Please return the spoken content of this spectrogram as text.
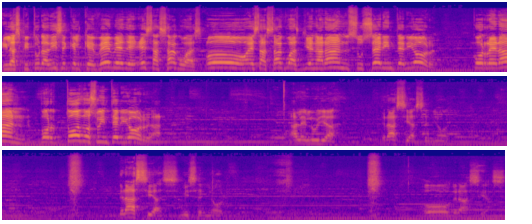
Y la escritura dice que el que bebe de esas aguas, oh, esas aguas llenarán su ser interior, correrán por todo su interior. Aleluya. Gracias, Señor. Gracias, mi Señor. Oh, gracias,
